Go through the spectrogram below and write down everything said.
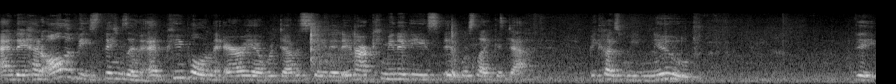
And they had all of these things, and, and people in the area were devastated. In our communities, it was like a death because we knew the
